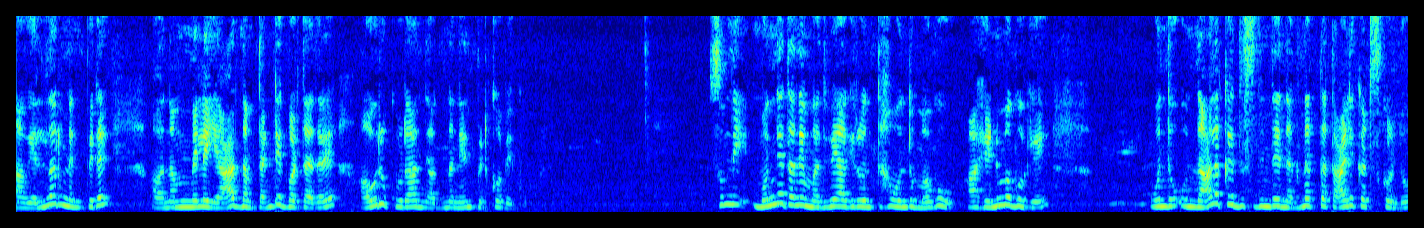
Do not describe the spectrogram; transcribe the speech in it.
ನಾವೆಲ್ಲರೂ ನೆನಪಿದೆ ನಮ್ಮ ಮೇಲೆ ಯಾರು ನಮ್ಮ ತಂಟೆಗೆ ಬರ್ತಾ ಇದ್ದಾರೆ ಅವರು ಕೂಡ ಅದನ್ನ ನೆನ್ಪಿಟ್ಕೋಬೇಕು. ಸುಮ್ಮನೆ ಮೊನ್ನೆ ತಾನೇ ಮದುವೆ ಆಗಿರುವಂತಹ ಒಂದು ಮಗು, ಆ ಹೆಣ್ಣು ಮಗುಗೆ ಒಂದು ಒಂದು ನಾಲ್ಕೈದು ದಿವಸದಿಂದ ನಗ್ನಗ್ತಾ ತಾಳಿ ಕಟ್ಟಿಸ್ಕೊಂಡು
